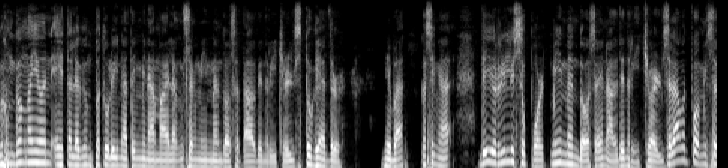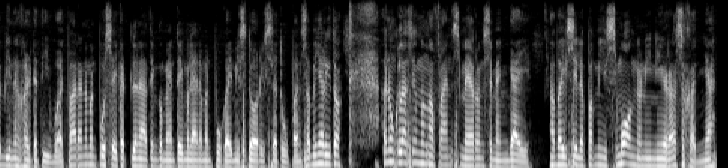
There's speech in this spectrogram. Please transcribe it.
hanggang ngayon eh talagang patuloy nating minamahal ang isang main Mendoza at Alden Richards together. 'Di ba? Kasi nga they really support Main Mendoza and Alden Richards. Salamat po Miss Sabina Cartativo at para naman po sa ikatlo nating komento mula naman po kay Miss Doris Latupan. Sabi niya rito, anong klaseng mga fans meron si Mengay? Abay sila pa mismo ang naninira sa kanya.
